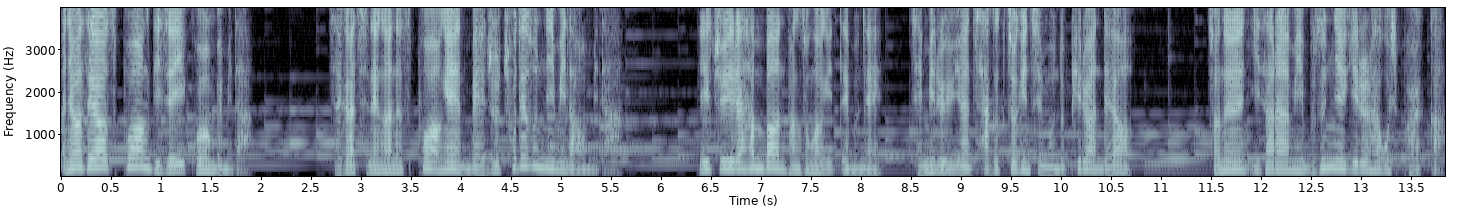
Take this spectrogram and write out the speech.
안녕하세요. 스포항 DJ 고현배입니다. 제가 진행하는 스포항엔 매주 초대 손님이 나옵니다. 일주일에 한 번 방송하기 때문에 재미를 위한 자극적인 질문도 필요한데요. 저는 이 사람이 무슨 얘기를 하고 싶어 할까?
